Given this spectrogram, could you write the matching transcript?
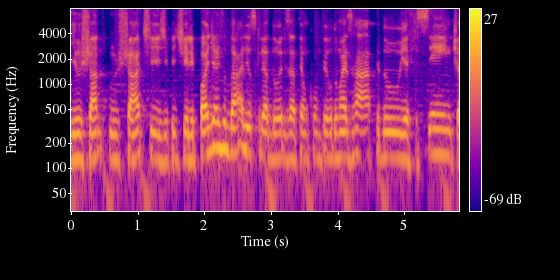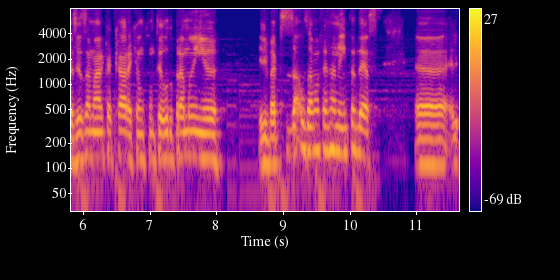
e o chat, o chat GPT, ele pode ajudar ali os criadores a ter um conteúdo mais rápido e eficiente. Às vezes a marca, cara, quer um conteúdo para amanhã. Ele vai precisar usar uma ferramenta dessa. Ele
